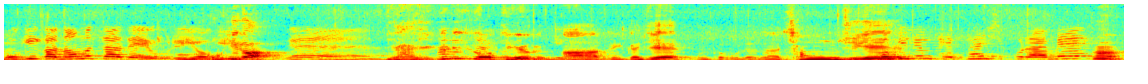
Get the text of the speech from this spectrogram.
고기가 너무 싸대요 우리 여기. 고기가? 네. 야 이거 이거 어떻게 고기가. 아 그러니까 이제 그러니까 어, 청주에 거기는 180g에 어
